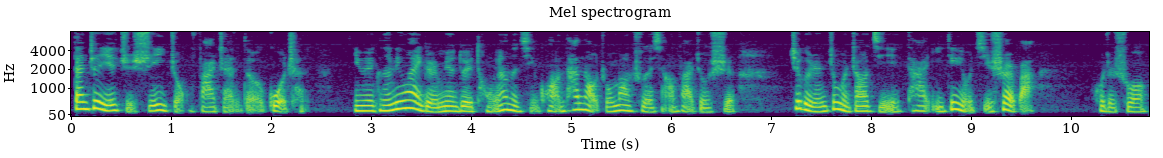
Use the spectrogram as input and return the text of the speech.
但这也只是一种发展的过程，因为可能另外一个人面对同样的情况，他脑中冒出的想法就是：这个人这么着急，他一定有急事儿吧？或者说，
